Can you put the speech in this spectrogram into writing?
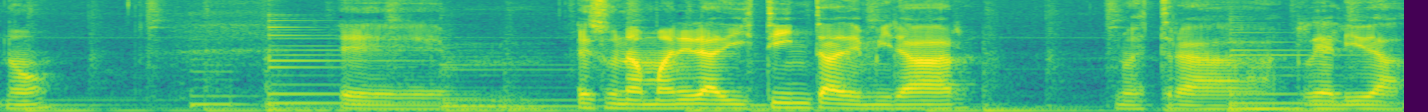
¿no? Eh, es una manera distinta de mirar nuestra realidad.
